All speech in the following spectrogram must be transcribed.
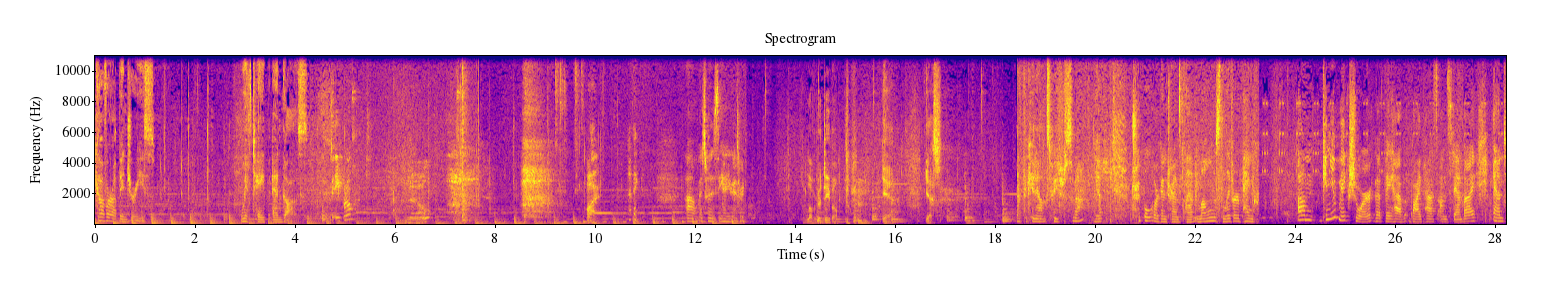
cover up injuries with tape and gauze. To April? No. Why? Nothing. Um, I just wanted to see how you guys were. Love a good T-bone. Yeah. Yes. That the kid Alex Petrus about? Yep. Triple organ transplant, lungs, liver, pancreas. Um, can you make sure that they have bypass on standby? And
